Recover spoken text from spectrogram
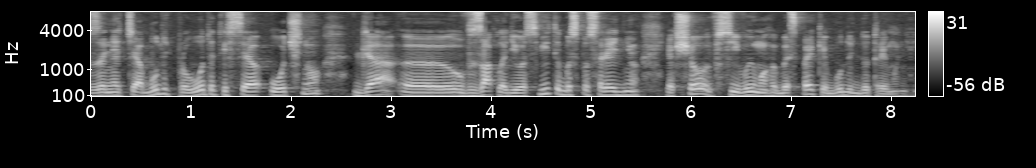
заняття будуть проводитися очно для е, в закладі освіти безпосередньо, якщо всі вимоги безпеки будуть дотримані.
